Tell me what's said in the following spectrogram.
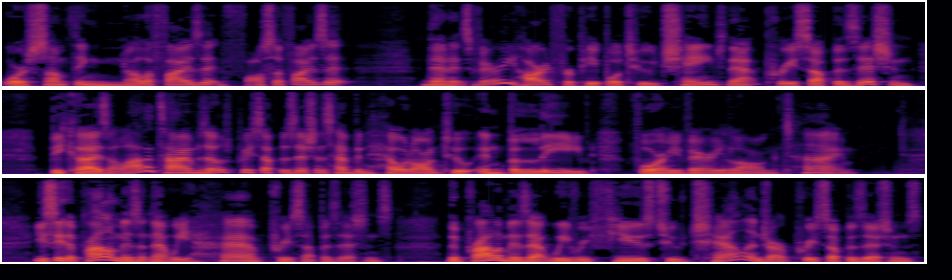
or something nullifies it, falsifies it, then it's very hard for people to change that presupposition because a lot of times those presuppositions have been held onto and believed for a very long time. You see, the problem isn't that we have presuppositions. The problem is that we refuse to challenge our presuppositions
